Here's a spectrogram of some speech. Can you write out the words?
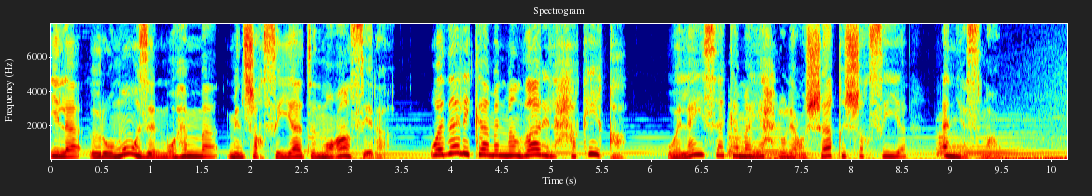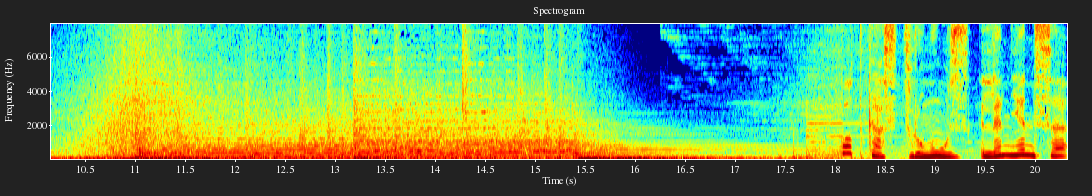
إلى رموز مهمة من شخصيات معاصرة وذلك من منظار الحقيقة وليس كما يحلو لعشاق الشخصية أن يسمعوا. بودكاست رموز لن ينسى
